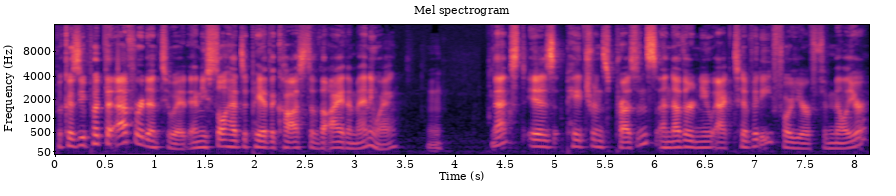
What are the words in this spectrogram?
because you put the effort into it and you still had to pay the cost of the item anyway. Hmm. Next is Patron's Presence, another new activity for your familiar.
